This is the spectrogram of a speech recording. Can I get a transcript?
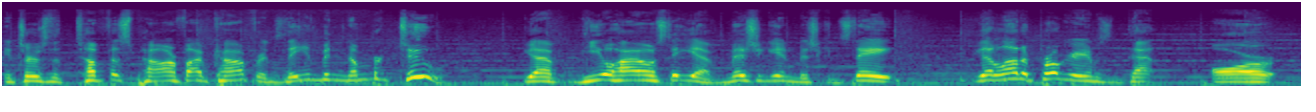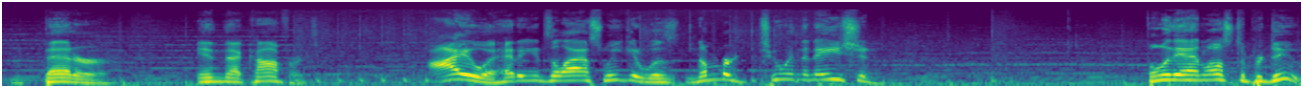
in terms of the toughest Power 5 conference, they have been number two. You have the Ohio State, you have Michigan, Michigan State. You got a lot of programs that are better in that conference. Iowa, heading into last weekend, was number two in the nation. If only they hadn't lost to Purdue.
